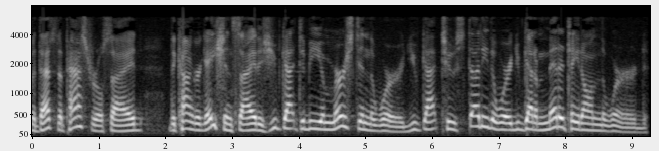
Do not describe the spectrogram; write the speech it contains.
But that's the pastoral side. The congregation side is you've got to be immersed in the Word. You've got to study the Word. You've got to meditate on the Word.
